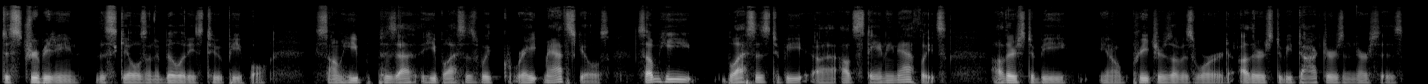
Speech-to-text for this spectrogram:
distributing the skills and abilities to people. Some he possess he blesses with great math skills. Some he blesses to be uh, outstanding athletes. Others to be you know preachers of his word. Others to be doctors and nurses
